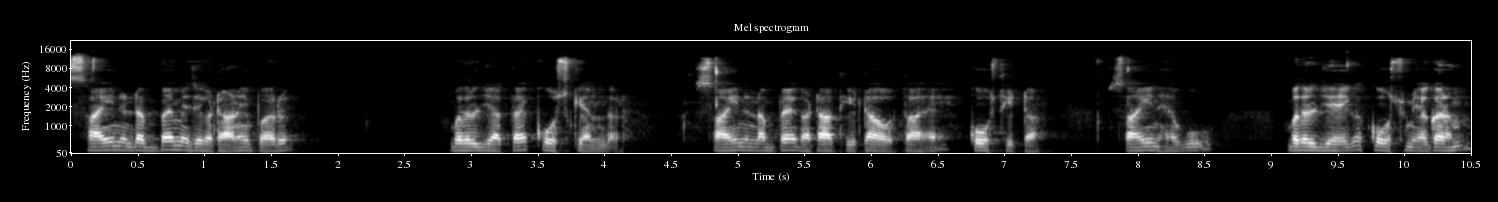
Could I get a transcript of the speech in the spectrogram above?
साइन नब्बे में से घटाने पर बदल जाता है कोस के अंदर। साइन नब्बे घटा थीटा होता है कोस थीटा। साइन है वो बदल जाएगा कोस में, अगर हम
